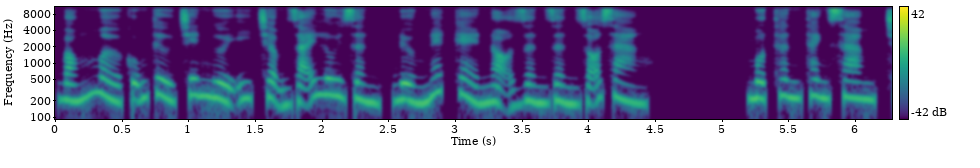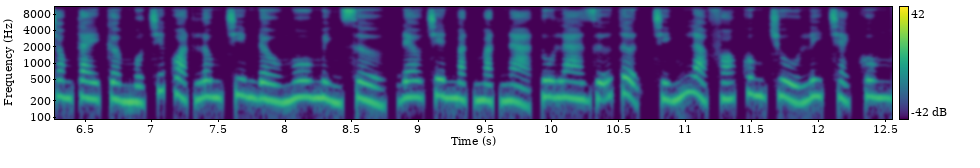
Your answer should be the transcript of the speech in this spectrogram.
bóng mờ cũng từ trên người y chậm rãi lui dần, đường nét kẻ nọ dần dần rõ ràng. Một thân thanh sam, trong tay cầm một chiếc quạt lông chim đầu ngô mình sở, đeo trên mặt mặt nạ tu la giữ tợn chính là phó cung chủ ly trạch cung.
